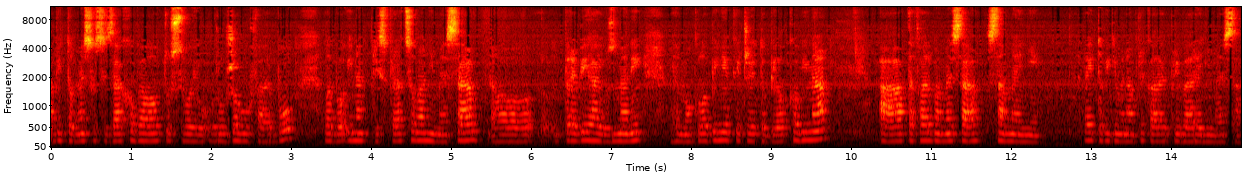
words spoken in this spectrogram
aby to meso si zachovalo tú svoju rúžovú farbu, lebo inak pri spracovaní mesa prebiehajú zmeny v hemoglobine, keďže je to bielkovina a tá farba mesa sa mení. Hej, to vidíme napríklad aj pri varení mesa.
